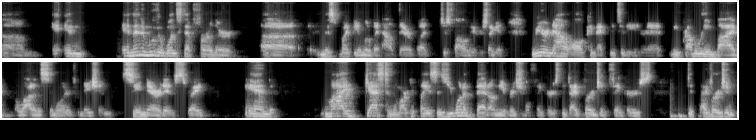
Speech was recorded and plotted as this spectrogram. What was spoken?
Um, and and then to move it one step further, uh, and this might be a little bit out there, but just follow me for a second. We are now all connected to the internet. We probably imbibe a lot of the similar information, same narratives, right? And my guess in the marketplace is you want to bet on the original thinkers, the divergent thinkers, the divergent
